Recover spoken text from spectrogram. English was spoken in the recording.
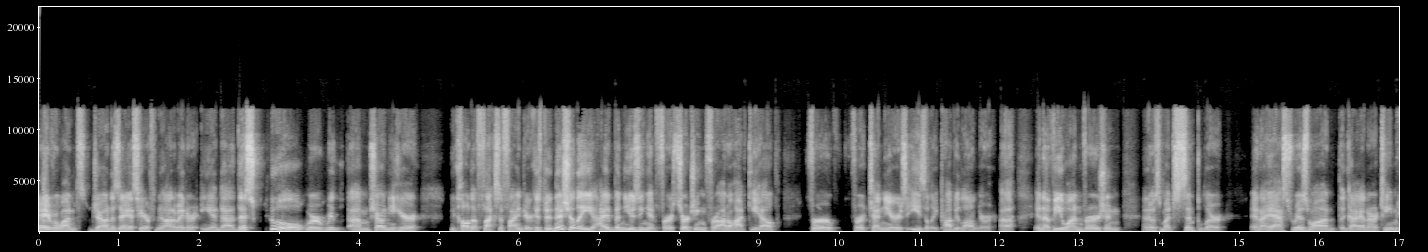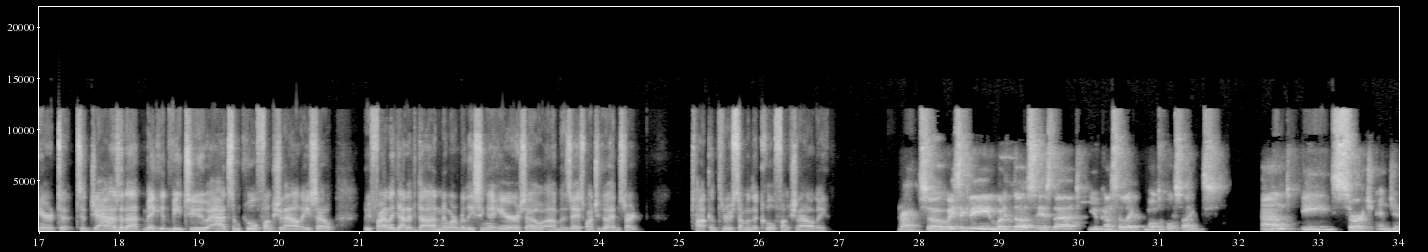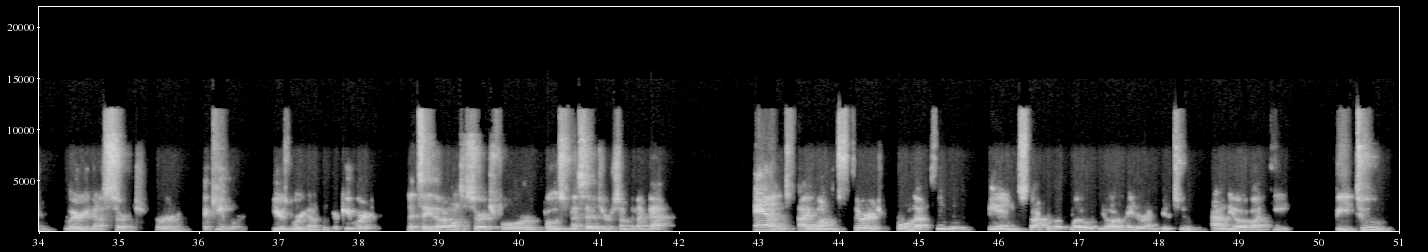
Hey everyone, it's Joe and Isaias here from the Automator, and uh, this tool we're um, showing you here, we called it FlexiFinder because initially I've been using it for searching for AutoHotkey help for for ten years easily, probably longer, uh, in a V1 version, and it was much simpler. And I asked Rizwan, the guy on our team here, to to jazz it up, make it V2, add some cool functionality. So we finally got it done, and we're releasing it here. So um, why don't you go ahead and start talking through some of the cool functionality? Right. So basically, what it does is that you can select multiple sites and a search engine where you're going to search for a keyword. Here's where you're going to put your keyword. Let's say that I want to search for post message or something like that. And I want to search for that keyword in Stack Overflow, the Automator, and YouTube, and the AutoHotkey V2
